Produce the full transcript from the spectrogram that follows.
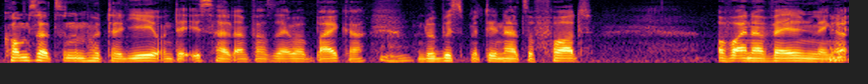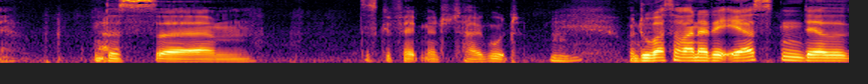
kommst halt zu einem Hotelier und der ist halt einfach selber Biker und du bist mit denen halt sofort auf einer Wellenlänge. Ja. Und das, ähm, das gefällt mir total gut. Und du warst auch einer der ersten, der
